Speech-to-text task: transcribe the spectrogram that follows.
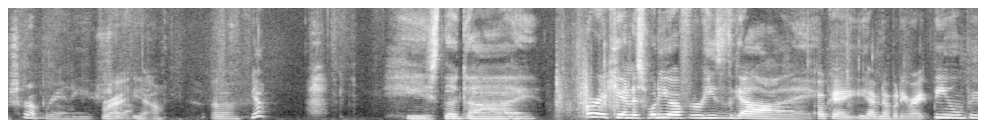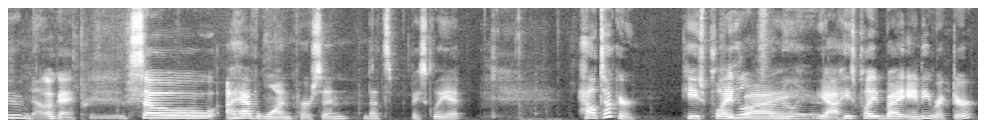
Shut up, Randy. Shut right. up. Yeah. Um, yeah. He's the guy. All right, Candace, what do you have for He's the Guy? Okay. You have nobody, right? Pew, pew, no. Okay. please. So I have one person. That's basically it. Hal Tucker. He's played He by familiar. yeah. He's played by Andy Richter.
